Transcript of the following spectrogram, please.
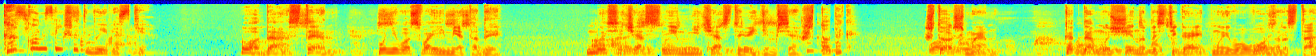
Как он пишет вывески? О, да, Стэн. У него свои методы. Мы сейчас с ним не часто видимся. Что так? Что ж, мэм, когда мужчина достигает моего возраста,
